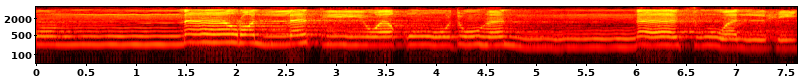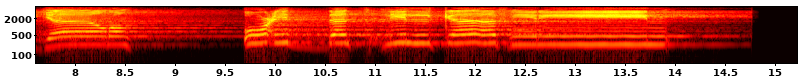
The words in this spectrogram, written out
النار التي وقودها الناس والحجارة أعدت للكافرين.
